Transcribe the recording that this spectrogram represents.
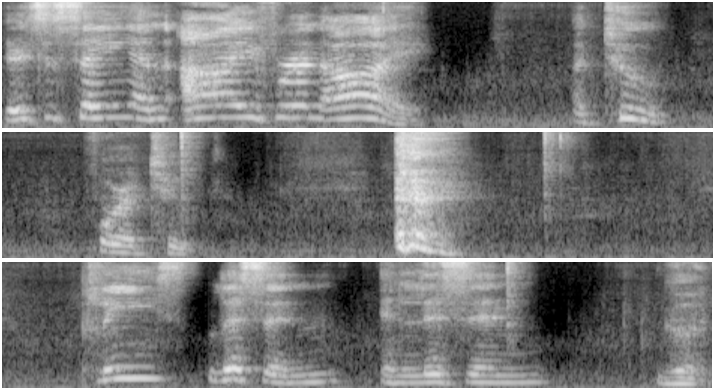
There's a saying, an eye for an eye, a tooth for a tooth. Please listen and listen good.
